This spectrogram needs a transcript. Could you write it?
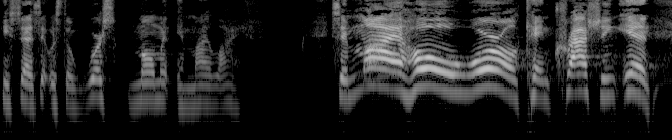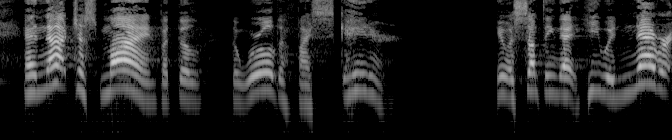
he says, It was the worst moment in my life. He said, My whole world came crashing in. And not just mine, but the, the world of my skater. It was something that he would never,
